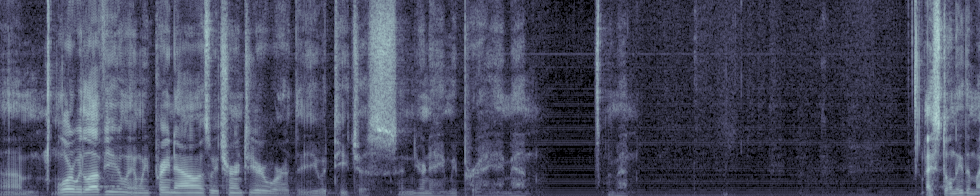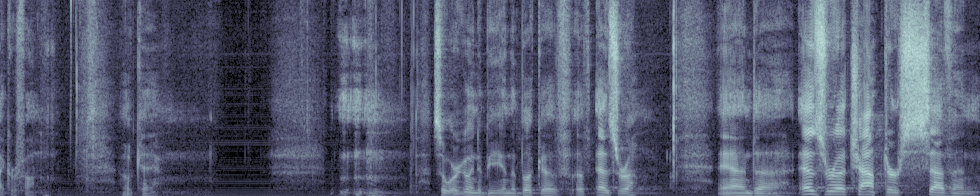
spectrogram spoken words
Um, Lord, we love you, and we pray now as we turn to your word that you would teach us. In your name we pray. Amen. Amen. I still need the microphone. Okay. so we're going to be in the book of, of Ezra and uh, Ezra chapter 7.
